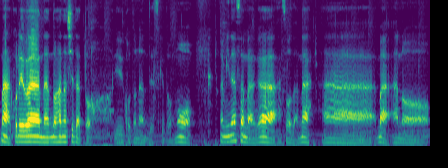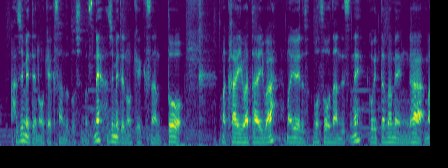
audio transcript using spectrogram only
まあこれは何の話だということなんですけども、まあ皆様がそうだなあまああの初めてのお客さんだとしますね初めてのお客さんと、まあ、会話対話、まあ、いわゆるご相談ですねこういった場面が、ま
